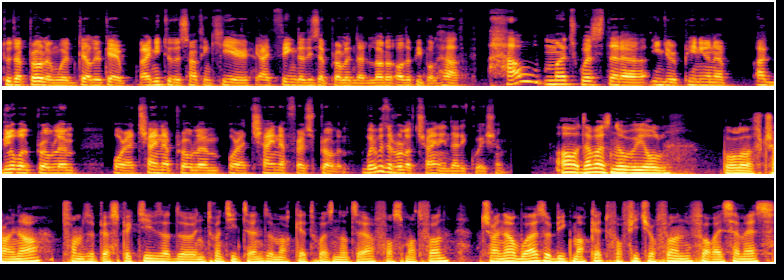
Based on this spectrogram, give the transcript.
to that problem would tell you, okay, I need to do something here. I think that is a problem that a lot of other people have. How much was that, uh, in your opinion, a, a global problem or a China problem or a China first problem? What was the role of China in that equation? Oh, there was no real role of China from the perspective that in 2010 the market was not there for smartphone. China was a big market for feature phone, for SMS,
